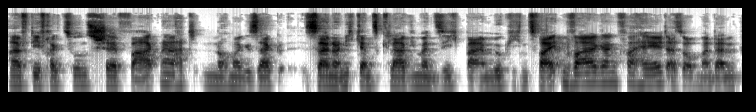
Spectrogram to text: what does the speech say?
AfD-Fraktionschef Wagner hat nochmal gesagt, es sei noch nicht ganz klar, wie man sich bei einem möglichen zweiten Wahlgang verhält, also ob man dann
